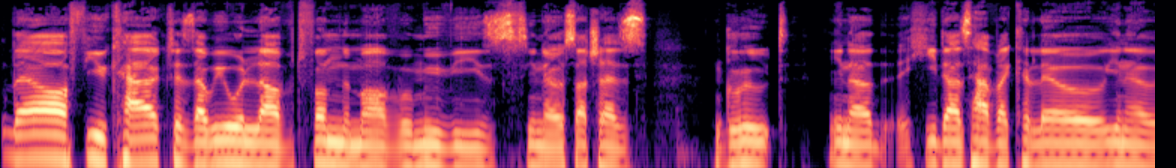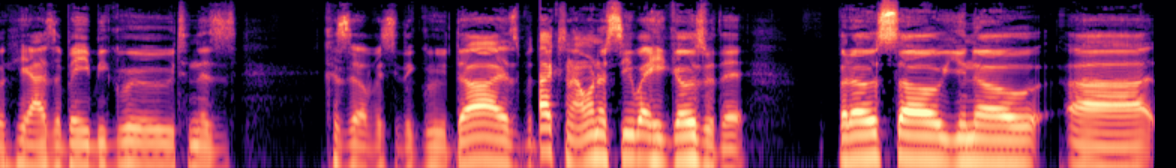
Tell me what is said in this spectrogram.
there are a few characters that we all loved from the Marvel movies, you know, such as Groot. You know, he does have like a little, you know, he has a baby Groot, and there's because obviously the Groot dies. But actually, I want to see where he goes with it. But also, you know, uh,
